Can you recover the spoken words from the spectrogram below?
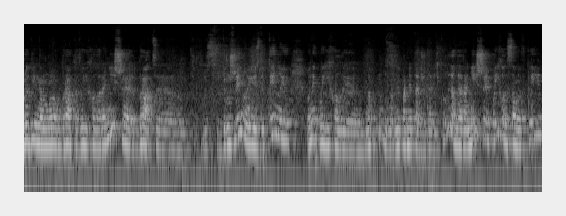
Родина мого брата виїхала раніше. Брат е, з дружиною і з дитиною. Вони поїхали на ну, не пам'ятаю вже навіть коли, але раніше поїхали саме в Київ.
